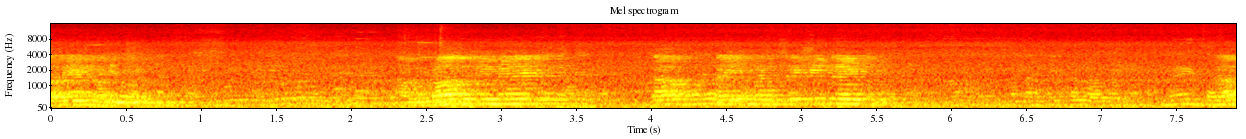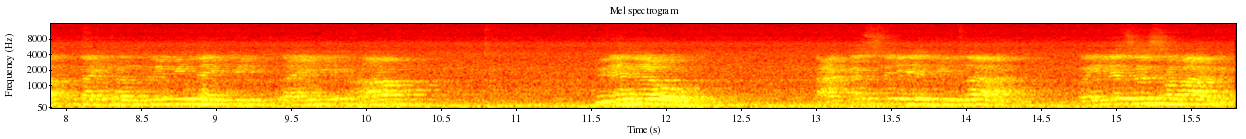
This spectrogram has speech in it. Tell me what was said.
और एक अमरावती। अमरावती में तब कई मंत्री भी नहीं थे। तब कई मंत्री भी नहीं थे। कई हम वीरेंद्र हो, ताकत से ये जिला पहले से सवार है।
